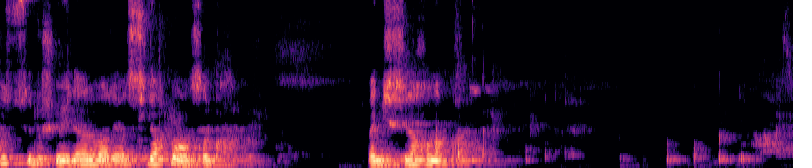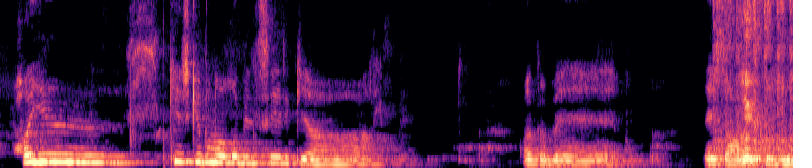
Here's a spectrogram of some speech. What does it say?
bir sürü şeyler var ya. Silah mı alsak? Bence silah alak. Hayır. Keşke bunu alabilseydik ya. Aga be. Neyse aldık bunu.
